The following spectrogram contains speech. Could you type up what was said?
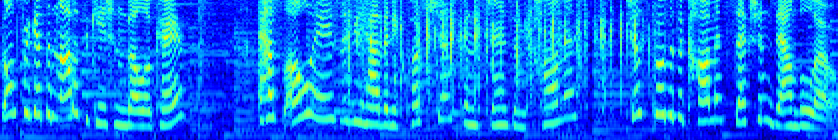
Don't forget the notification bell, okay? As always, if you have any questions, concerns, and comments, just go to the comments section down below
